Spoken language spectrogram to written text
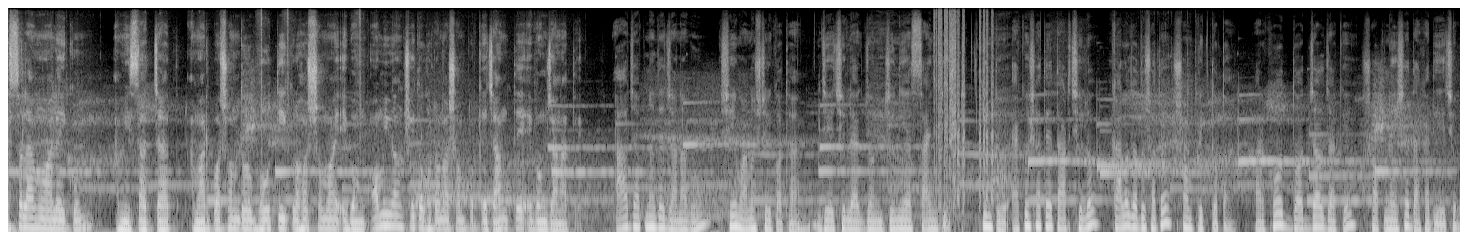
আসসালামু আলাইকুম। আমি সাজ্জাদ, আমার পছন্দ ভৌতিক, রহস্যময় এবং অমীমাংসিত ঘটনা সম্পর্কে জানতে এবং জানাতে। আজ আপনাদের জানাব সেই মানুষটির কথা, যে ছিল একজন জিনিয়াস সায়েন্টিস্ট, কিন্তু একই সাথে তার ছিল কালো জাদুর সাথে সম্পৃক্ততা, আর খোদ দজ্জাল যাকে স্বপ্নে এসে দেখা দিয়েছিল।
